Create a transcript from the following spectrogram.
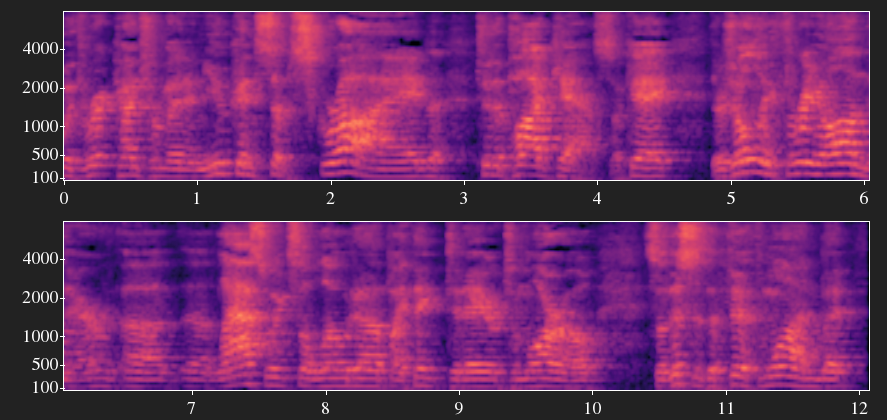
with Rick Countryman, and you can subscribe to the podcast. Okay, there's only three on there. Uh, uh, last week's will load up, I think, today or tomorrow. So this is the fifth one, but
